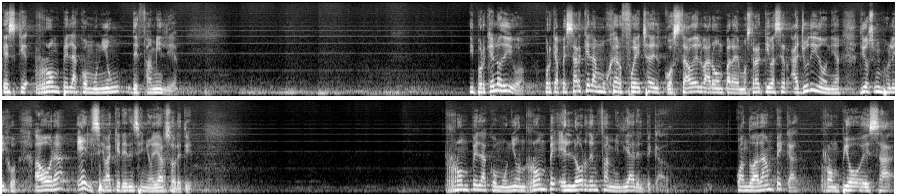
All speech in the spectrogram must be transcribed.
es que rompe la comunión de familia. ¿Y por qué lo digo? Porque a pesar que la mujer fue hecha del costado del varón para demostrar que iba a ser ayuda idónea, Dios mismo le dijo, ahora Él se va a querer enseñorear sobre ti. Rompe la comunión, rompe el orden familiar el pecado. Cuando Adán peca, rompió esa,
